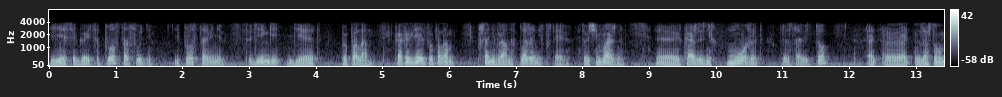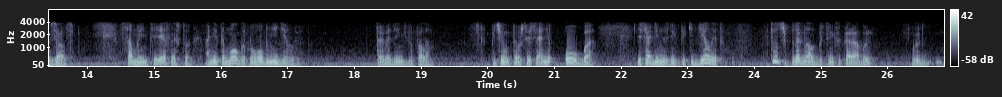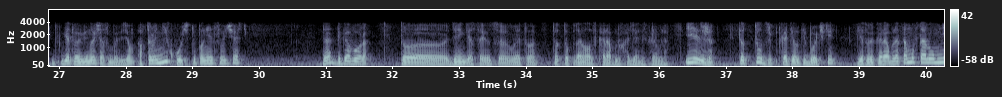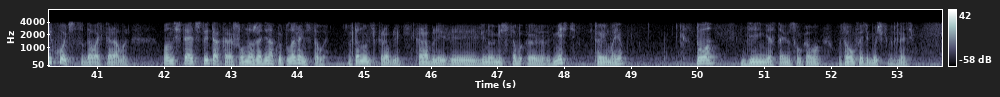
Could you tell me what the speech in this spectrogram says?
Если говорится просто о судне и просто о вине, то деньги делят пополам. Как их делят пополам? Потому что они в равных положениях, повторяю. Это очень важно. Э, каждый из них может предоставить то, э, за что он взялся. Самое интересное, что они это могут, но оба не делают. Тогда деньги пополам. Почему? Потому что если они оба, если один из них таки делает, тут же подогнал быстренько корабль, говорит, где твое вино, сейчас мы повезем, а второй не хочет выполнять свою часть да, договора, то деньги остаются у этого, тот, кто подогнал корабль, хозяина корабля. Или же тот тут же подкатил эти бочки, где твой корабль, а тому второму не хочется давать корабль. Он считает, что и так хорошо, у нас же одинаковое положение с тобой. Утонулись корабли, корабли э, вино вместе, с тобой, э, вместе, твое и мое, то деньги остаются у кого? У того, кто эти бочки подгонтил.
